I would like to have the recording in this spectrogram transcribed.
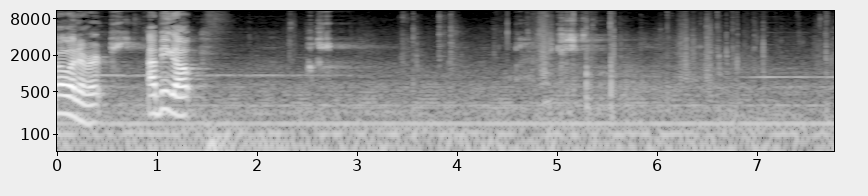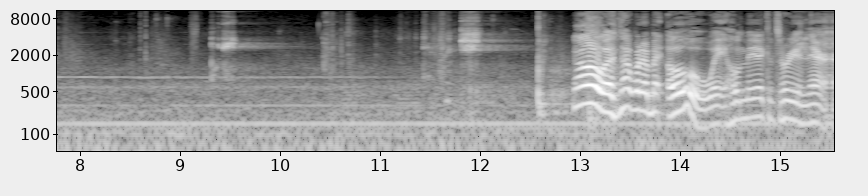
Well, whatever. Up you go. No, that's not what I meant. Oh, wait, hold me. I can throw you in there.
